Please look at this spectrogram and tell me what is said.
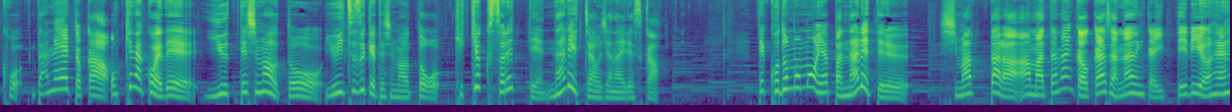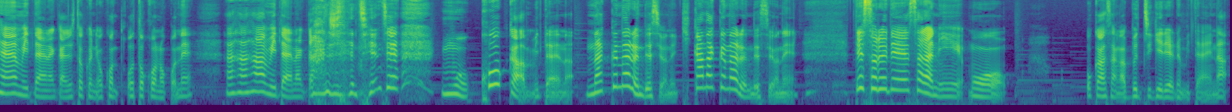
こうダメとか大きな声で言ってしまうと言い続けてしまうと結局それって慣れちゃうじゃないですか。で子供もやっぱ慣れてるしまったら、あ、またなんかお母さんなんか言ってるよ、へへみたいな感じ、特に男の子ね、はははみたいな感じで、全然もう効果みたいな、なくなるんですよね。効かなくなるんですよね。で、それでさらにもう、お母さんがぶちぎれるみたいな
